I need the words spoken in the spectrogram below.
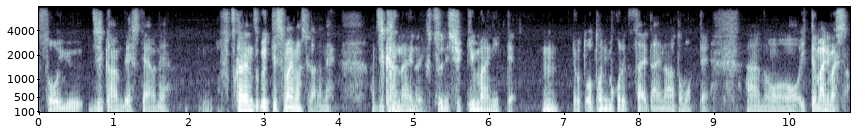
そういう時間でしたよね。2日連続行ってしまいましたからね。時間ないのに普通に出勤前に行って。うん。弟にもこれ伝えたいなと思って、あのー、行ってまいりました。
